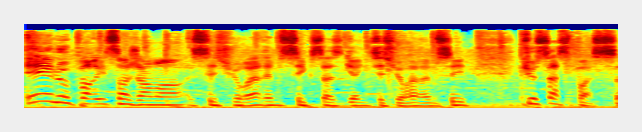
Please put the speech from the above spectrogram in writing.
et le Paris Saint-Germain. C'est sur RMC que ça se gagne, c'est sur RMC que ça se passe.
